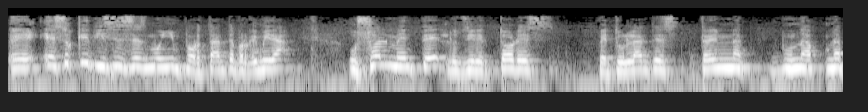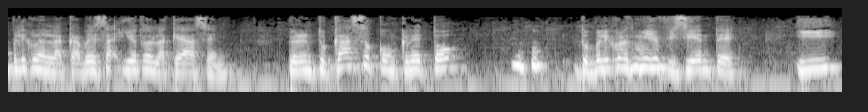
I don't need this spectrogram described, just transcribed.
Eh, eso que dices es muy importante porque mira, usualmente los directores petulantes traen una, una, una película en la cabeza y otra es la que hacen, pero en tu caso concreto tu película es muy eficiente y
